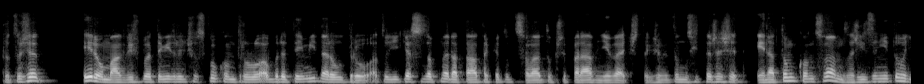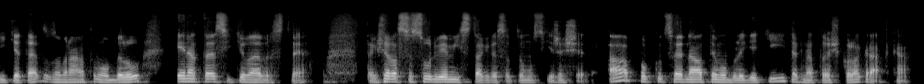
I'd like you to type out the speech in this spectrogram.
Protože i doma, když budete mít rodičovskou kontrolu a budete ji mít na routeru a to dítě se zapne data, tak je to celé, to připadá vníveč. Takže vy to musíte řešit i na tom koncovém zařízení toho dítěte, to znamená na tom mobilu, i na té síťové vrstvě. Takže vlastně jsou dvě místa, kde se to musí řešit. A pokud se jedná o ty mobily dětí, tak na to je škola krátká.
